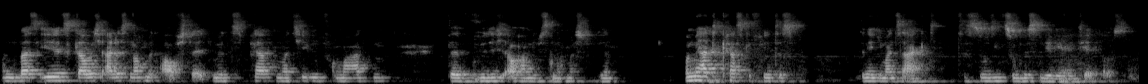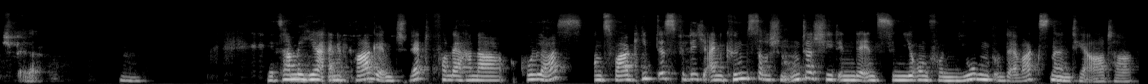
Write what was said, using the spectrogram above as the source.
Und was ihr jetzt, glaube ich, alles noch mit aufstellt, mit performativen Formaten, da würde ich auch am liebsten nochmal studieren. Und mir hat krass gefehlt, dass, wenn jemand sagt, das so sieht so ein bisschen die Realität aus später. Hm. Jetzt haben wir hier eine Frage im Chat von der Hanna Kullas. Und zwar, gibt es für dich einen künstlerischen Unterschied in der Inszenierung von Jugend- und Erwachsenentheater?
